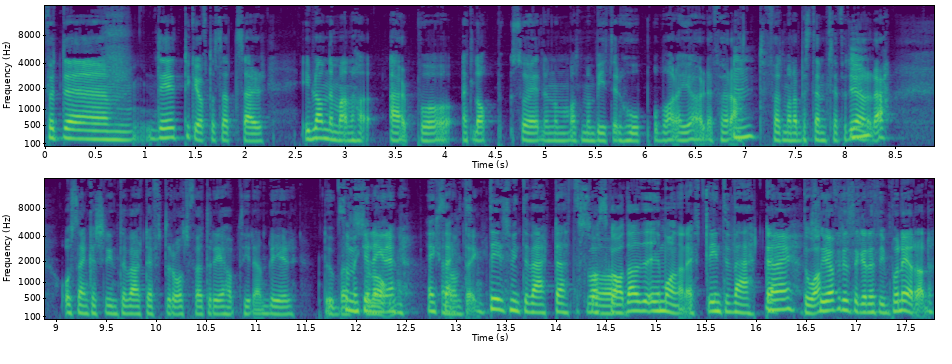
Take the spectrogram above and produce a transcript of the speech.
för att ehm, det tycker jag oftast att så här, ibland när man är på ett lopp så är det nog att man biter ihop och bara gör det för att. Mm. För att man har bestämt sig för att göra det. Och sen kanske det inte är värt efteråt för att rehabtiden blir dubbelt Så så, mycket lång. längre. Exakt. Det är liksom inte värt att vara Så- skadad i en månad efter. Det är inte värt det Nej, då. så jag är faktiskt rätt imponerad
